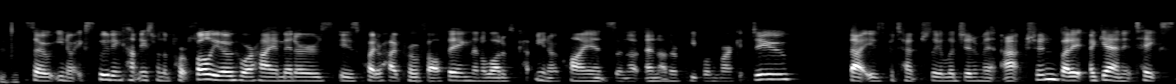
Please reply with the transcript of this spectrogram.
Mm-hmm. So, you know, excluding companies from the portfolio who are high emitters is quite a high profile thing that a lot of, you know, clients and, and other people in the market do. That is potentially a legitimate action, but it, again, it takes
